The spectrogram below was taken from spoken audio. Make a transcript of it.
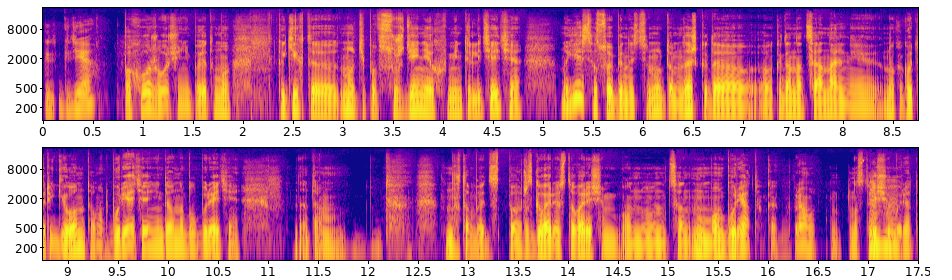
где? Похоже очень, и поэтому каких-то, ну, типа в суждениях, в менталитете, ну, есть особенности, ну, там, знаешь, когда, когда национальный, ну, какой-то регион, там, вот Бурятия, я недавно был в Бурятии, э, там, ну, там разговариваю с товарищем, он, он, ну, он бурят, как бы прям вот настоящий угу. бурят,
